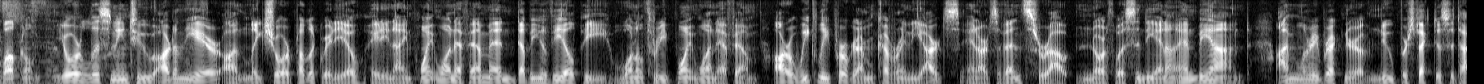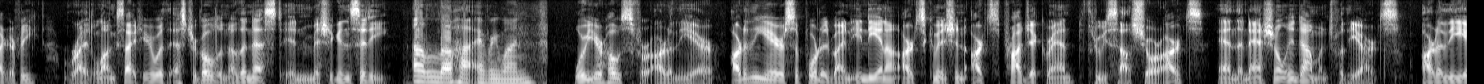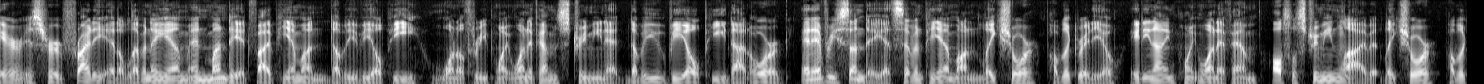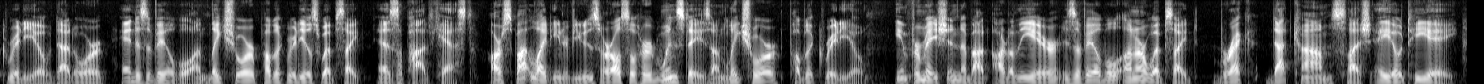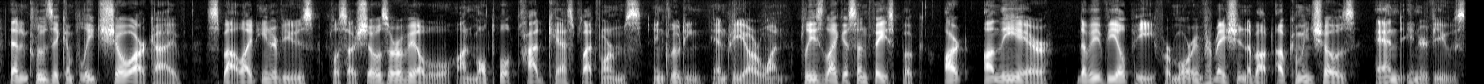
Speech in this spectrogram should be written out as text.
Welcome. You're listening to Art on the Air on Lakeshore Public Radio, 89.1 FM, and WVLP 103.1 FM, our weekly program covering the arts and arts events throughout Northwest Indiana and beyond. I'm Larry Brechner of New Perspectives Photography, right alongside here with Esther Golden of The Nest in Michigan City. Aloha, everyone. We're your hosts for Art on the Air. Art on the Air is supported by an Indiana Arts Commission Arts Project grant through South Shore Arts and the National Endowment for the Arts. Art on the Air is heard Friday at 11 a.m. and Monday at 5 p.m. on WVLP 103.1 FM, streaming at WVLP.org, and every Sunday at 7 p.m. on Lakeshore Public Radio 89.1 FM, also streaming live at lakeshorepublicradio.org and is available on Lakeshore Public Radio's website as a podcast. Our spotlight interviews are also heard Wednesdays on Lakeshore Public Radio. Information about Art on the Air is available on our website, brech.com slash AOTA. That includes a complete show archive, spotlight interviews, plus our shows are available on multiple podcast platforms, including NPR One. Please like us on Facebook, Art on the Air, WVLP, for more information about upcoming shows and interviews.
